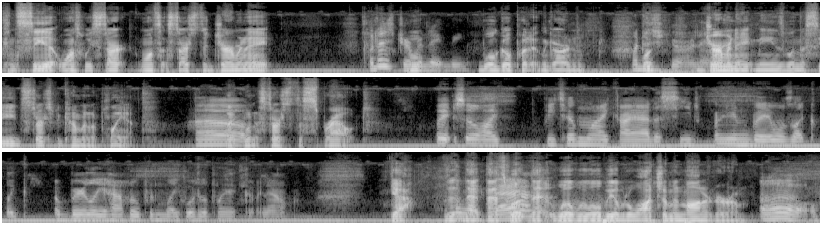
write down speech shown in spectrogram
can see it, once we start, once it starts to germinate, What does germinate mean? we'll go put it in the garden. What Well, does germinate? Germinate means when the seed starts becoming a plant, oh. like when it starts to sprout. Wait, so like pretend like I had a seed plant, but it was like like a barely half open, like with a plant coming out. Yeah, th- Oh, that like that's that? what that we'll we'll be able to watch them and monitor them. Oh. All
